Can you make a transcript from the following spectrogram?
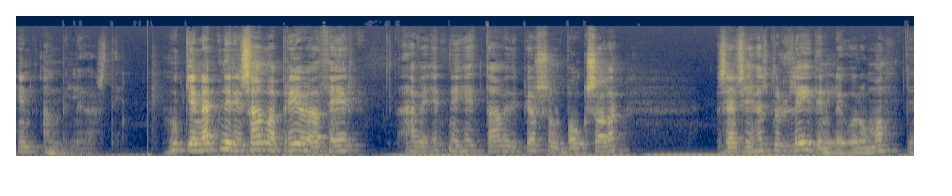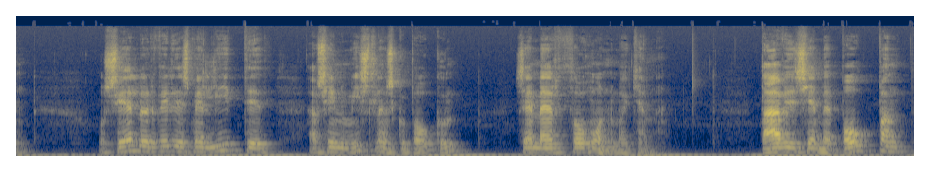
hinn almillegasti. Húki nefnir í sama brefi að þeir hafi einni hitt Davíð Björnsson bóksala sem sé heldur leiðinlegur og montinn og selur virðis með lítið af sínum íslensku bókum sem er þó honum að kenna. Davíð sé með bókband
